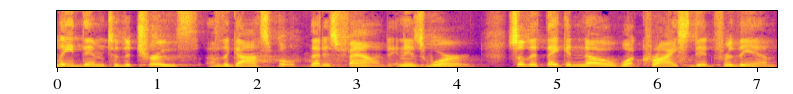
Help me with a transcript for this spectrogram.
lead them to the truth of the gospel that is found in His Word so that they can know what Christ did for them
